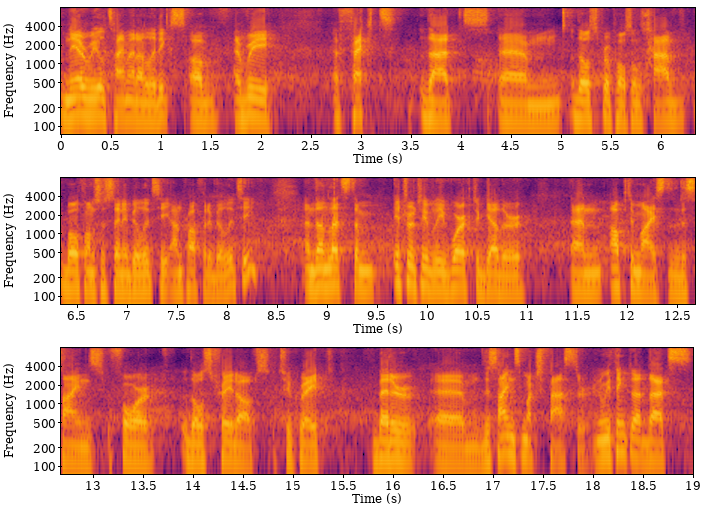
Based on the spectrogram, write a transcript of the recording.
near real-time analytics of every effect that um, those proposals have both on sustainability and profitability. And then lets them iteratively work together and optimize the designs for those trade-offs to create better um, designs much faster and we think that that's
